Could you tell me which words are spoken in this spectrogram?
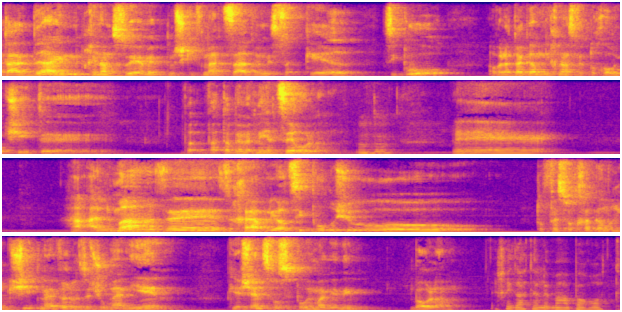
אתה עדיין מבחינה מסוימת משקיף מהצד ומסקר סיפור, אבל אתה גם נכנס לתוכו רגשית, ואתה באמת מייצר עולם. העלמה זה, זה חייב להיות סיפור שהוא תופס אותך גם רגשית מעבר לזה שהוא מעניין. כי יש אין ספור סיפורים מעניינים בעולם. איך הגעת למעברות?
